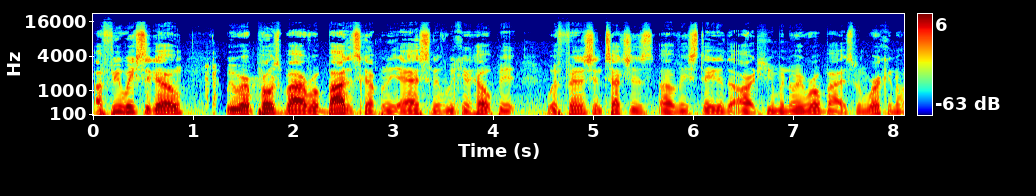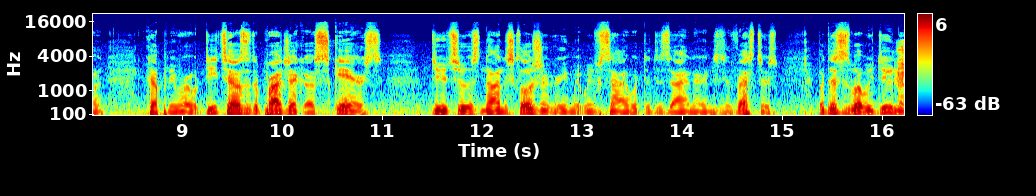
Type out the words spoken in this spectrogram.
A few weeks ago, we were approached by a robotics company asking if we could help it with finishing touches of a state of the art humanoid robot it's been working on, the company wrote. Details of the project are scarce due to its non disclosure agreement we've signed with the designer and his investors. But this is what we do know.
